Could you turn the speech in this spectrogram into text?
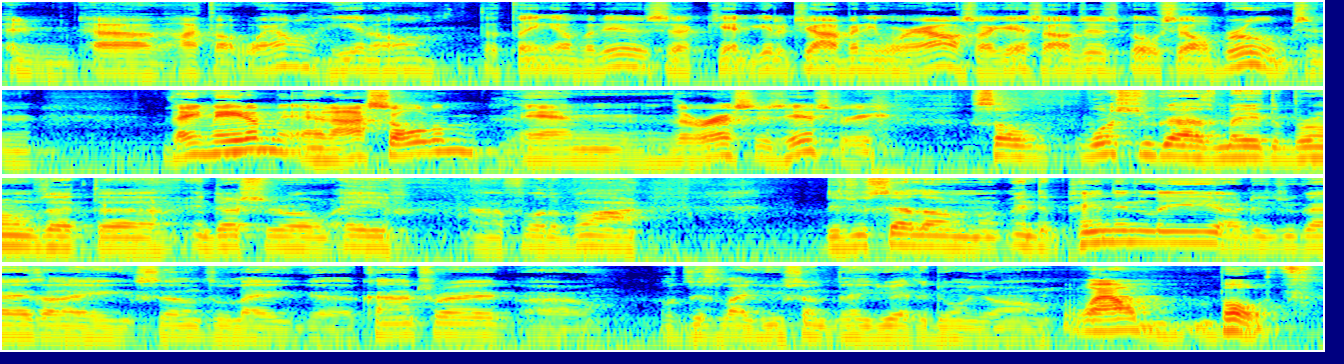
And uh, I thought, well, you know, the thing of it is, I can't get a job anywhere else. I guess I'll just go sell brooms. And they made them, and I sold them, and the rest is history. So once you guys made the brooms at the industrial aid uh, for the blind, did you sell them independently, or did you guys like sell them through like a contract, or was this like you something you had to do on your own? Well, both.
